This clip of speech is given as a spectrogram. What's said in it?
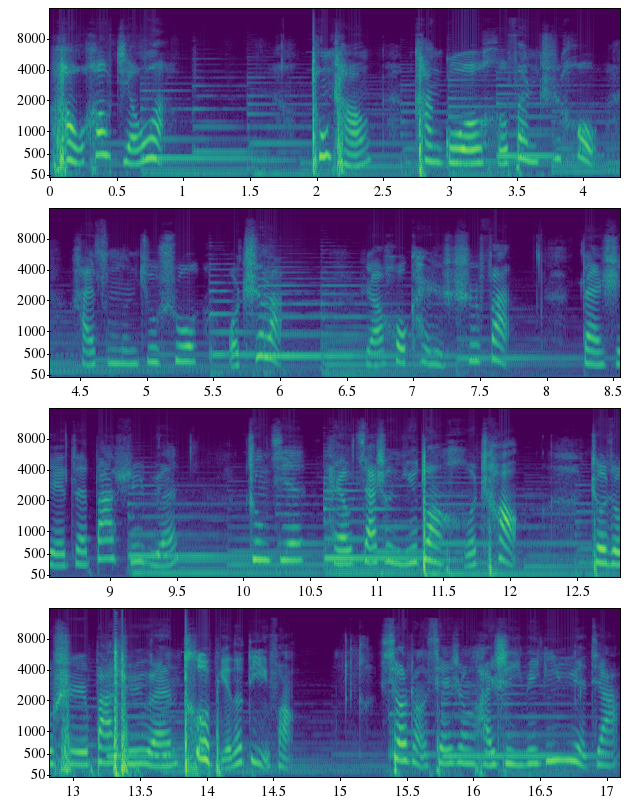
好好嚼啊！通常看过盒饭之后，孩子们就说我吃了，然后开始吃饭。但是在巴学园中间还要加上一段合唱，这就是巴学园特别的地方。校长先生还是一位音乐家，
